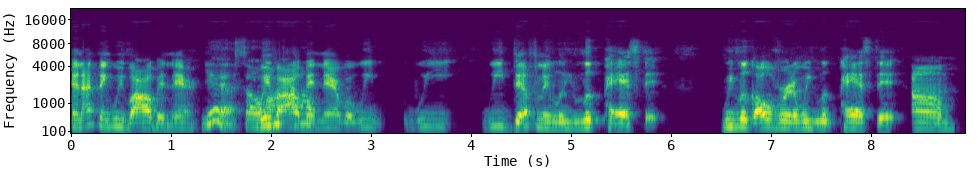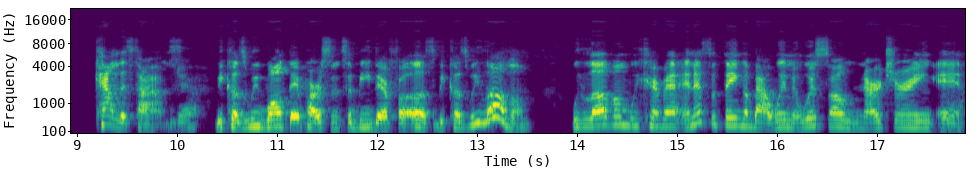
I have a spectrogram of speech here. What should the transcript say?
And I think we've all been there. Yeah. So we've I'm, all been there where we we we definitely look past it. We look over it and we look past it. Um countless times yeah. because we want that person to be there for us because we love them. We love them, we care about, and that's the thing about women. We're so nurturing and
